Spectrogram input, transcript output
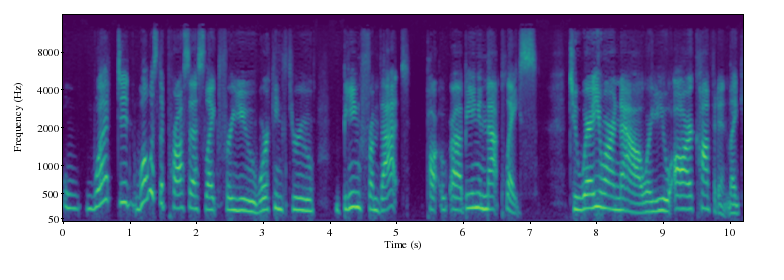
what did what was the process like for you working through being from that uh, being in that place to where you are now, where you are confident, like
